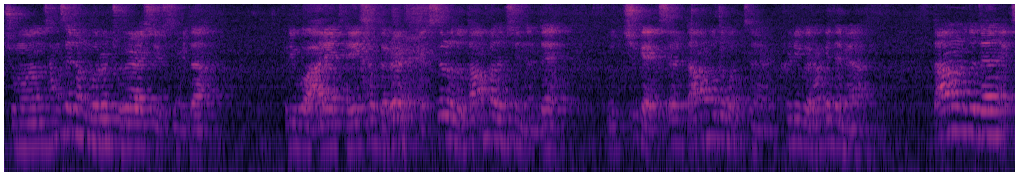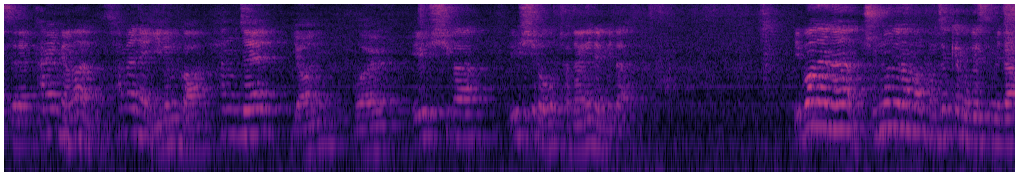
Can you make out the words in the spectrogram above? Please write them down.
주문 상세 정보를 조회할 수 있습니다. 그리고 아래 데이터들을 엑셀로도 다운받을 수 있는데 우측에 엑셀 다운로드 버튼을 클릭을 하게 되면 다운로드된 엑셀의 파일명은 화면의 이름과 현재, 연, 월, 일시가 일시로 저장이 됩니다. 이번에는 주문을 한번 검색해 보겠습니다.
